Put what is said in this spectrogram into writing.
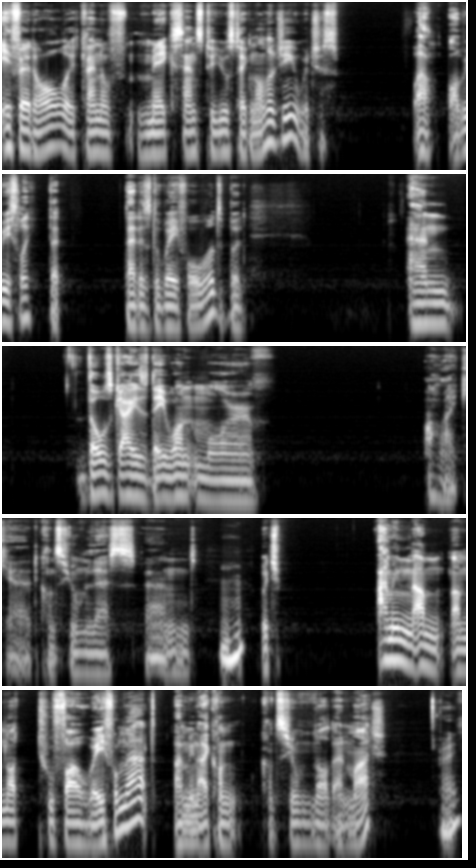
if at all it kind of makes sense to use technology, which is well, obviously that that is the way forward, but and those guys they want more oh, like yeah, consume less, and Mhm. which, I mean, I'm I'm not too far away from that. I mean, I can consume not that much, Right.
